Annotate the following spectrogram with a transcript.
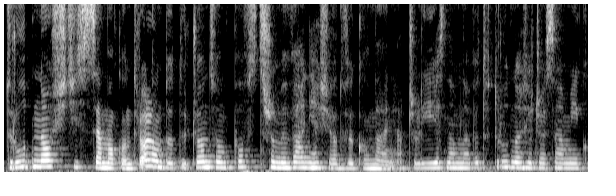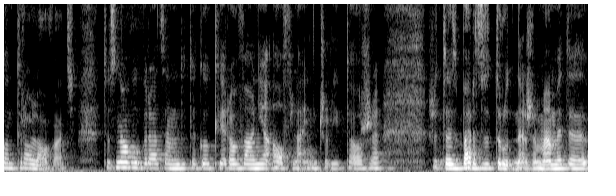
Trudności z samokontrolą dotyczącą powstrzymywania się od wykonania, czyli jest nam nawet trudno się czasami kontrolować. To znowu wracam do tego kierowania offline, czyli to, że, że to jest bardzo trudne, że mamy te,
